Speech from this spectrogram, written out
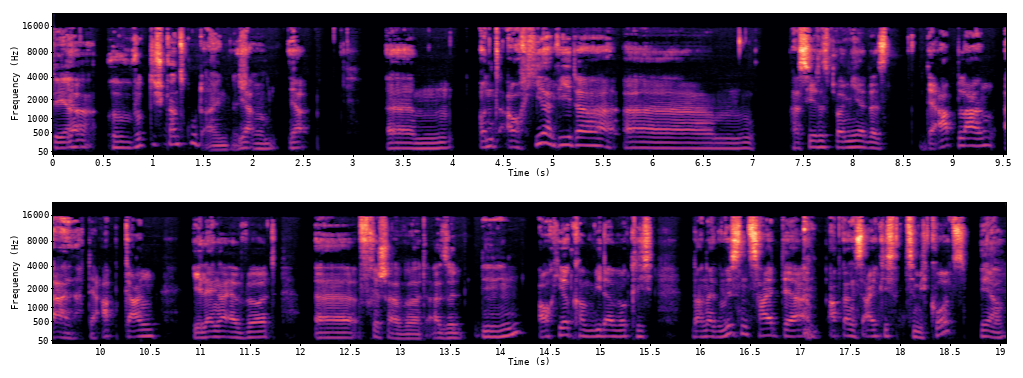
der äh, wirklich ganz gut eigentlich. Ja. Ähm, Ja. Ähm, und auch hier wieder ähm, passiert es bei mir, dass der Ablang, äh, der Abgang, je länger er wird, äh, frischer wird. Also Mhm. auch hier kommen wieder wirklich nach einer gewissen Zeit, der Abgang ist eigentlich ziemlich kurz Ja.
